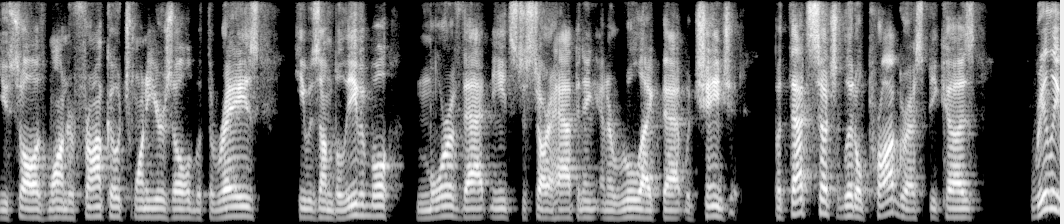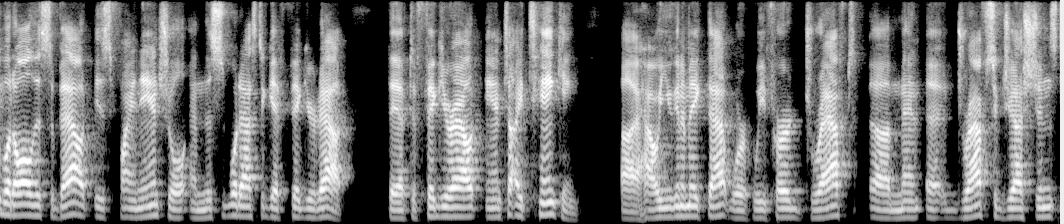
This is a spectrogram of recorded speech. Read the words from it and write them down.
You saw with Wander Franco, 20 years old with the Rays. He was unbelievable. More of that needs to start happening, and a rule like that would change it. But that's such little progress because really what all this about is financial, and this is what has to get figured out. They have to figure out anti tanking. Uh, how are you going to make that work? We've heard draft uh, men, uh, draft suggestions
